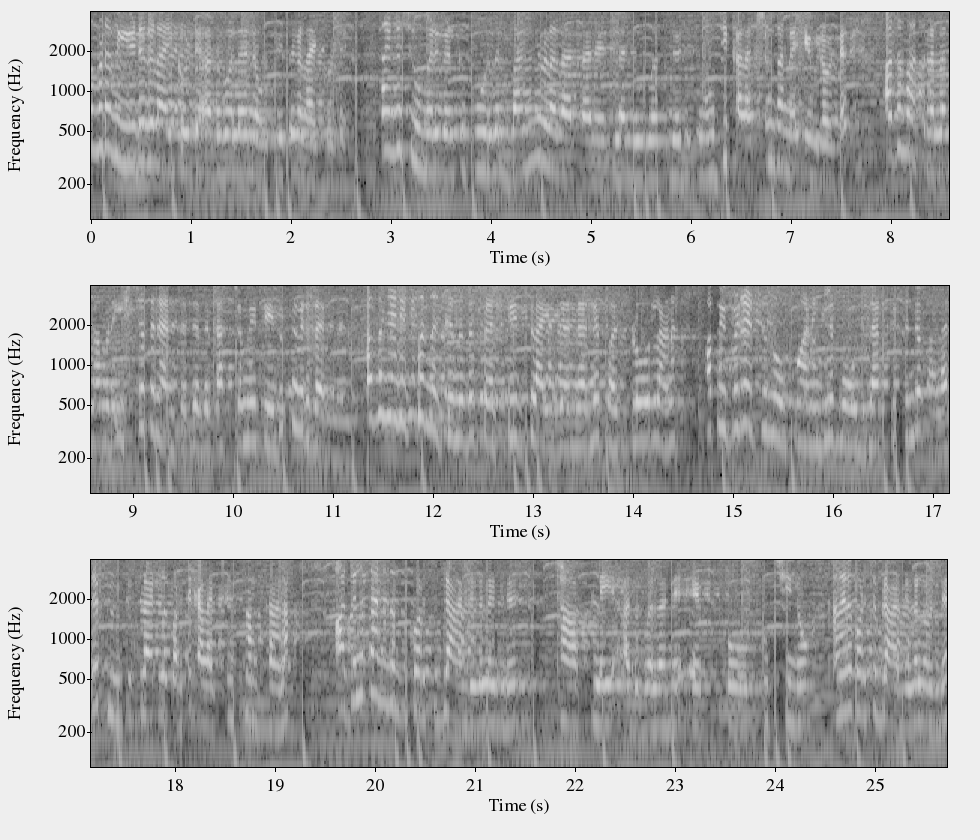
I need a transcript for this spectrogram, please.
നമ്മുടെ വീടുകളായിക്കോട്ടെ അതുപോലെ തന്നെ ഓഫീസുകളായിക്കോട്ടെ അതിന്റെ ചുമരുകൾക്ക് കൂടുതൽ ഭംഗിയുള്ളതാക്കാനായിട്ടുള്ള ലൂവേഴ്സിന്റെ ഒരു ടൂജി കളക്ഷൻ തന്നെ ഇവരുണ്ട് അത് മാത്രമല്ല നമ്മുടെ ഇഷ്ടത്തിനനുസരിച്ച് അത് കസ്റ്റമൈസ് ചെയ്ത് ഇവർ തരുന്നുണ്ട്. അപ്പൊ ഞാൻ ഇപ്പൊ നിൽക്കുന്നത് പ്രസ്റ്റീജ് ഫ്ലൈസ് സെന്ററിന്റെ ഫസ്റ്റ് ഫ്ലോറിലാണ് അപ്പൊ ഇവിടെ എടുത്ത് നോക്കുവാണെങ്കിൽ മോഡുലാർ കിച്ചന്റെ വളരെ ബ്യൂട്ടിഫുൾ ആയിട്ടുള്ള കുറച്ച് കളക്ഷൻസ് നമുക്ക് കാണാം. അതിൽ തന്നെ നമുക്ക് കുറച്ച് ബ്രാൻഡുകളുണ്ട്. ഹാഫ്ലെ അതുപോലെ തന്നെ എപ്പോ കുച്ചിനോ അങ്ങനെ കുറച്ച് ബ്രാൻഡുകളുണ്ട്.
